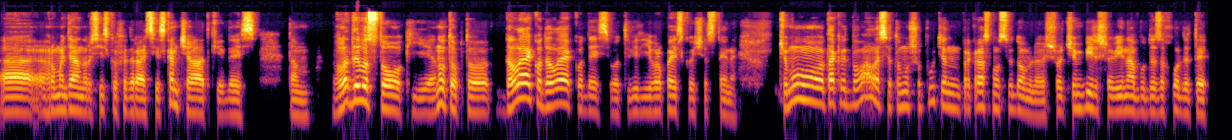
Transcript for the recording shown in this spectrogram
громадян Російської Федерації з Камчатки, десь там Владивосток є. Ну тобто далеко-далеко десь от від європейської частини. Чому так відбувалося? Тому що Путін прекрасно усвідомлює, що чим більше війна буде заходити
